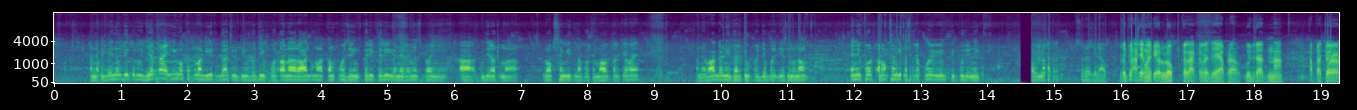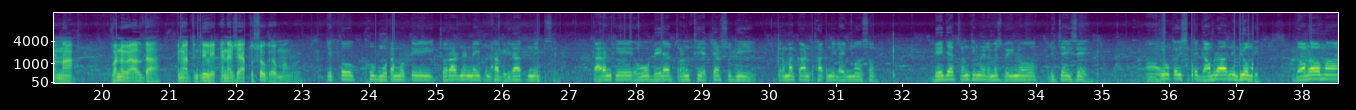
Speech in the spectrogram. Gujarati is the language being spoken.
અને આપણી બહેનો દીકરીઓ જે કાંઈ એ વખતમાં ગીત ગાતી હતી એ બધી પોતાના રાગમાં કમ્પોઝિંગ કરી કરી અને રમેશભાઈ આ ગુજરાતમાં લોકસંગીતના પોતે માવતર કહેવાય. અને વાગડની ધરતી ઉપર જબરજસ્તનું નામ એની ખોટ લોકસંગીતના ક્ષેત્રે કોઈ વ્યક્તિ પૂરી નહીં કરી. લોક કલાકાર જે આપણા ગુજરાતના આપણા ચોરાના વનવે હાલતા એનું એના વિશે આપ શું કહેવા માંગો એક તો ખૂબ મોટા મોટી ચોરાડને નહીં પણ આખા ગુજરાતની છે. કારણ કે હું બે હજાર ત્રણથી અત્યાર સુધી કર્મકાંડ થાકની લાઇનમાં છું. બે હજાર ત્રણથી મને રમેશભાઈનો પરિચય છે. હું કહી શકું ગામડાની વિડીયોમાંથી ગામડાઓમાં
